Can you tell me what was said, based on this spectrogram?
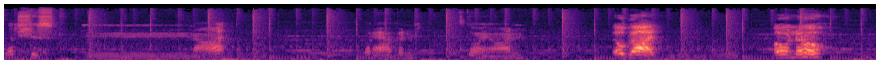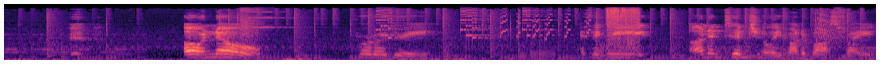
Let's just... not? What happened? What's going on? Oh god! Oh no! oh no! Proto 3 I think we unintentionally found a boss fight.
